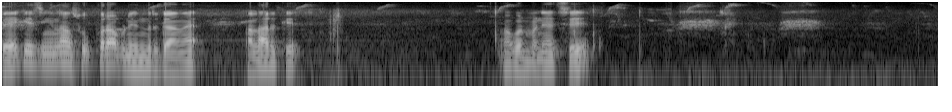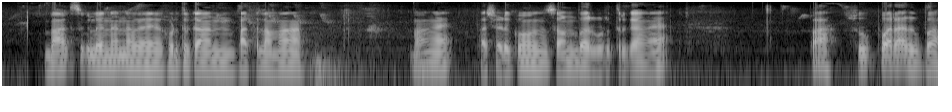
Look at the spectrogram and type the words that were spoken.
பேக்கேஜிங்லாம் சூப்பராக பண்ணியிருந்துருக்காங்க. நல்லாயிருக்கு ஓப்பன் பண்ணியாச்சு. பாக்ஸுக்குள்ளே என்னென்ன கொடுத்துருக்காங்கன்னு பார்த்துலாமா வாங்க ஃபஸ்ட் எடுக்கும் சவுண்ட் பார் கொடுத்துருக்காங்க. பா சூப்பராக இருக்குப்பா.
